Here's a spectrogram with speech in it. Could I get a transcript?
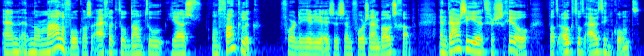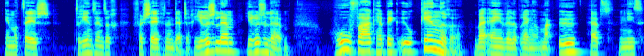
En het normale volk was eigenlijk tot dan toe juist ontvankelijk voor de Heer Jezus en voor zijn boodschap. En daar zie je het verschil wat ook tot uiting komt in Matthäus 23, vers 37. Jeruzalem, Jeruzalem, hoe vaak heb ik uw kinderen bijeen willen brengen, maar u hebt niet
